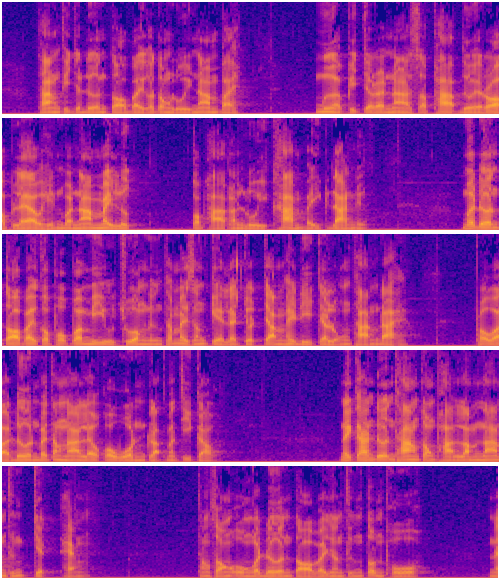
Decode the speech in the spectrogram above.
ำทางที่จะเดินต่อไปก็ต้องลุยน้ำไป เมื่อพิจารณาสภาพโดยรอบแล้วเห็นว่าน้ำไม่ลึก ก็พากันลุยข้ามไปอีกด้านหนึ่ง เมื่อเดินต่อไปก็พบว่ามีอยู่ช่วงหนึ่งถ้าไม่สังเกตและจดจำให้ดีจะหลงทางได้ เพราะว่าเดินไปตั้งนานแล้วก็วนกลับมาที่เก่า ในการเดินทางต้องผ่านลำน้ำถึงเจ็ดแห่ง ทั้งสององค์ก็เดินต่อไปจนถึงต้นโพ ใน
